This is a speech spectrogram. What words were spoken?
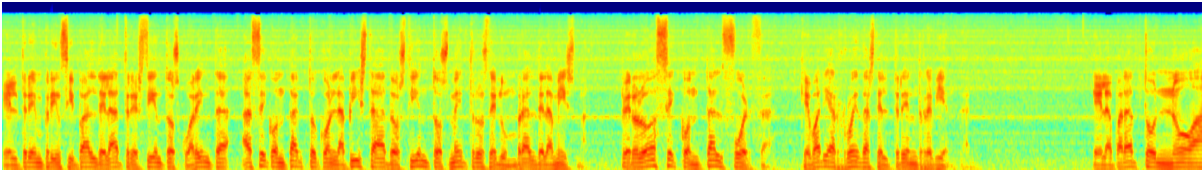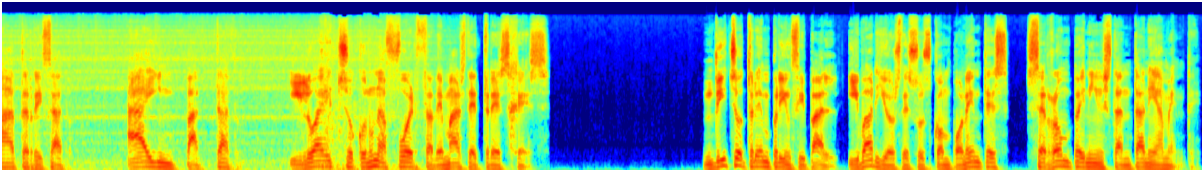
El tren principal del A340 hace contacto con la pista a 200 metros del umbral de la misma, pero lo hace con tal fuerza que varias ruedas del tren revientan. El aparato no ha aterrizado, ha impactado y lo ha hecho con una fuerza de más de 3 Gs. Dicho tren principal y varios de sus componentes se rompen instantáneamente.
